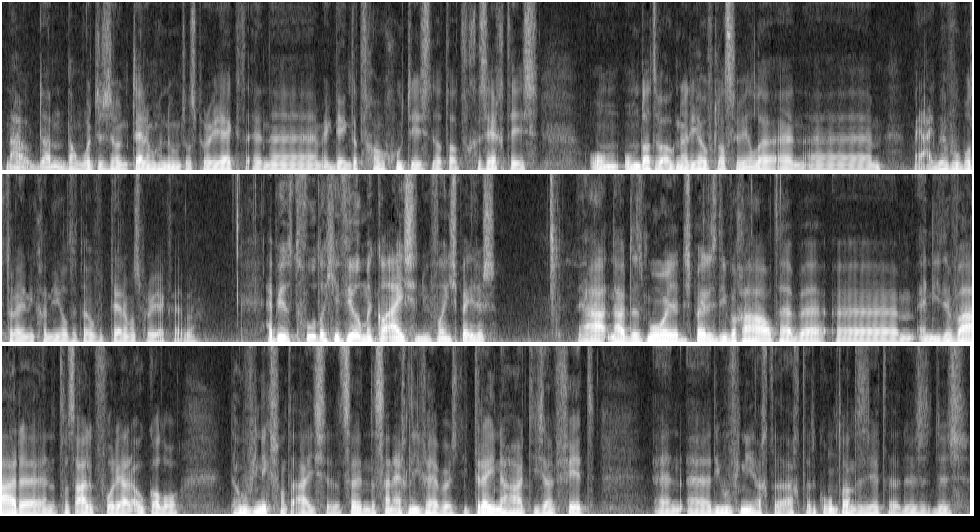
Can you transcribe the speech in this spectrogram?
nou, dan, dan wordt er zo'n term genoemd als project. En uh, ik denk dat het gewoon goed is dat dat gezegd is. Om, omdat we ook naar die hoofdklasse willen. En, ehm, maar ja, ik ben voetbaltrainer. Ik ga niet altijd over term als project hebben. Heb je het gevoel dat je veel meer kan eisen nu van je spelers? Ja, nou dat is mooi. De spelers die we gehaald hebben ehm, en die er waren, en dat was eigenlijk vorig jaar ook al, al, daar hoef je niks van te eisen. Dat zijn, dat zijn echt liefhebbers. Die trainen hard, die zijn fit en uh, die hoef je niet achter, achter de kont aan te zitten. Dus, dus,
